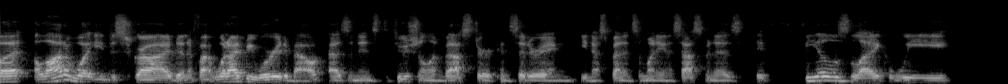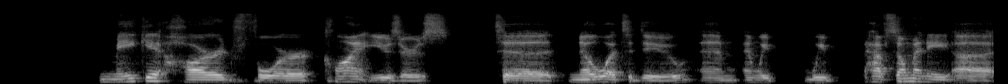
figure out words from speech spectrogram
but a lot of what you described and if I, what i'd be worried about as an institutional investor considering you know spending some money in assessment is it feels like we make it hard for client users to know what to do. And and we we have so many uh,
